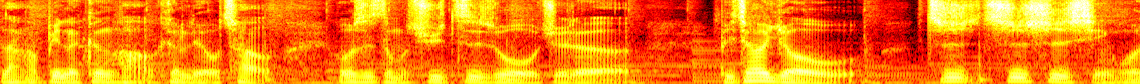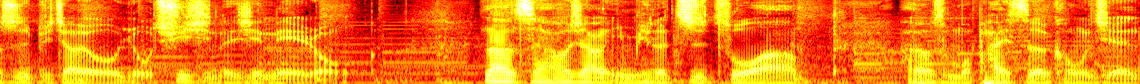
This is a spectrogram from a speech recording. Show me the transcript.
让它变得更好、更流畅，或是怎么去制作？我觉得。比较有知知识型，或是比较有有趣型的一些内容，那还好像影片的制作啊，还有什么拍摄空间，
